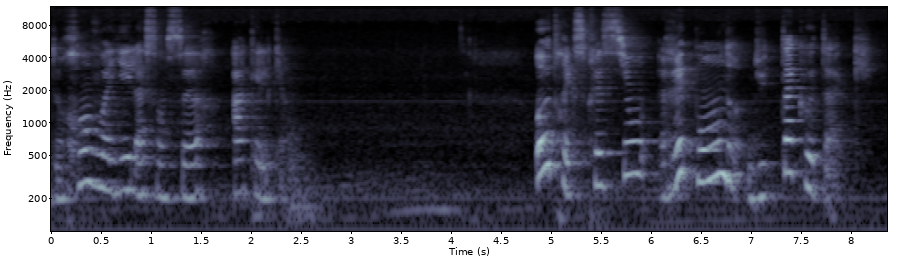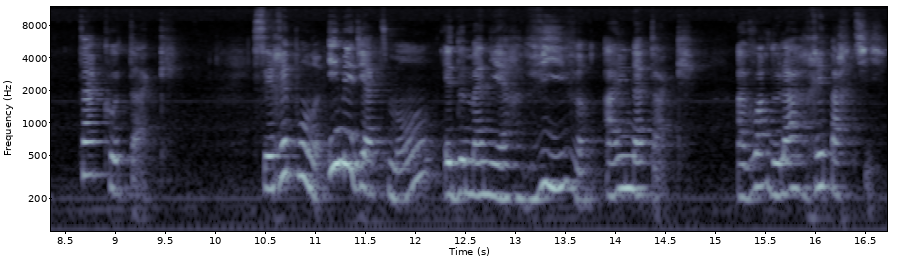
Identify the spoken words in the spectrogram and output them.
de renvoyer l'ascenseur à quelqu'un. Autre expression, répondre du tac au tac. Tac au tac. C'est répondre immédiatement et de manière vive à une attaque, avoir de la répartie.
